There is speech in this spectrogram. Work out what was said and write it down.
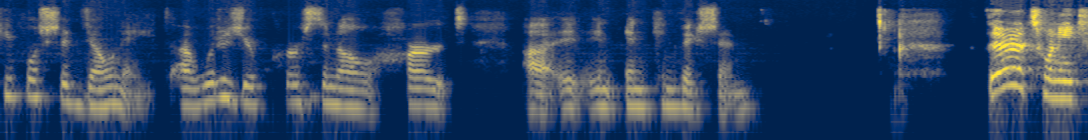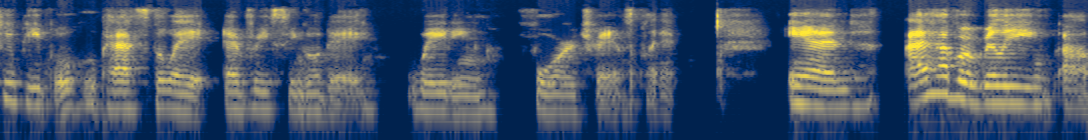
people should donate. Uh, what is your personal heart uh, in, in conviction? There are 22 people who pass away every single day waiting for transplant. And I have a really uh,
